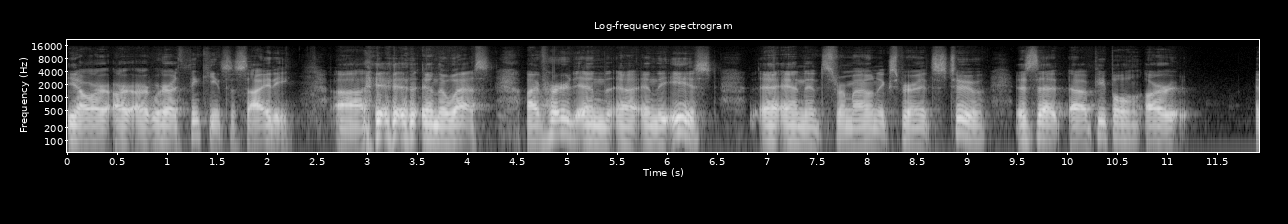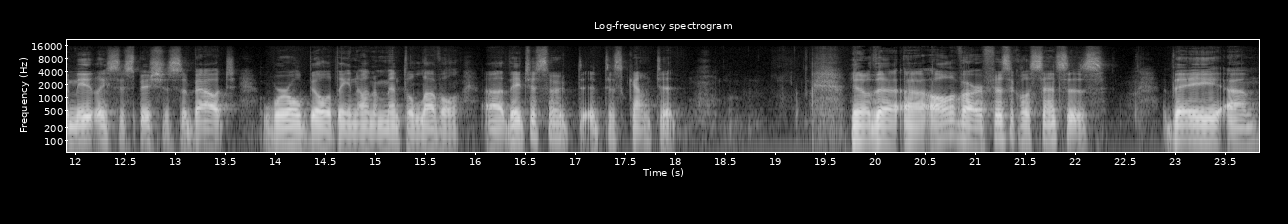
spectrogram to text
you know, our, our, our, we're a thinking society in the West. I've heard in, in the East and it's from my own experience too, is that uh, people are immediately suspicious about world building on a mental level. Uh, they just sort of discount it. You know, the, uh, all of our physical senses, they, um,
